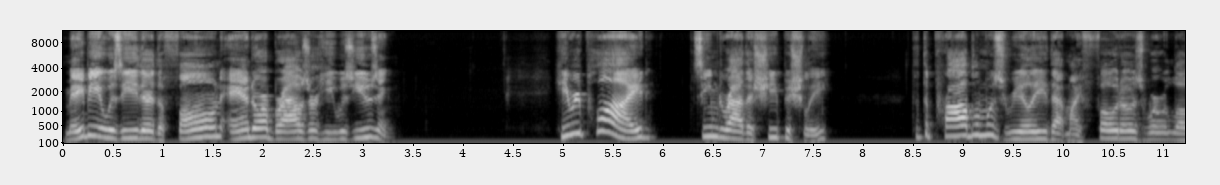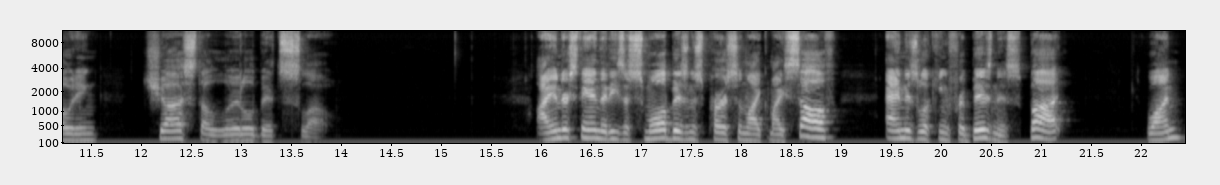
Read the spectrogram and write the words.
Maybe it was either the phone and or browser he was using. He replied, seemed rather sheepishly, that the problem was really that my photos were loading just a little bit slow. I understand that he's a small business person like myself and is looking for business, but one,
